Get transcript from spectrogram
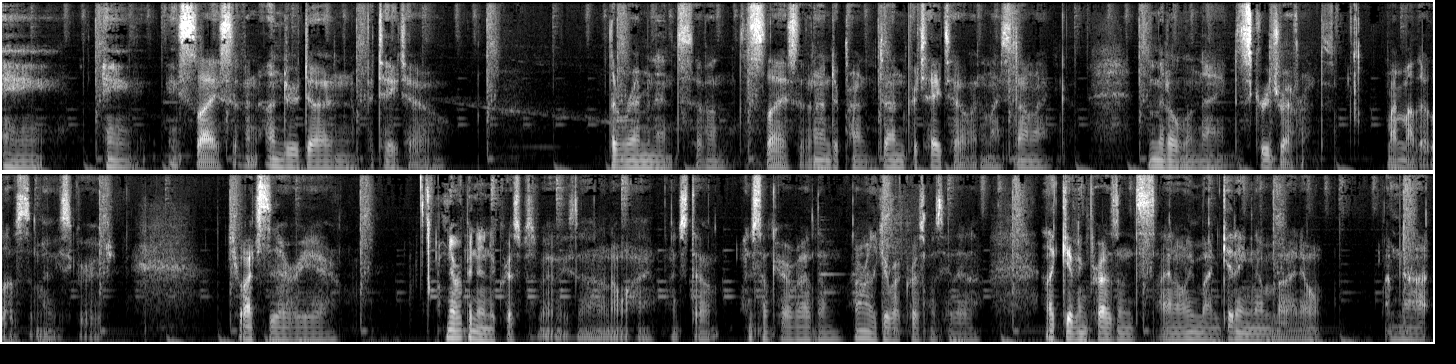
A a a slice of an underdone potato, the remnants of a the slice of an underdone potato in my stomach, the middle of the night. Scrooge reference. My mother loves the movie Scrooge. She watches it every year. Never been into Christmas movies. I don't know why. I just don't. I just don't care about them. I don't really care about Christmas either. I like giving presents. I don't even mind getting them, but I don't. I'm not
